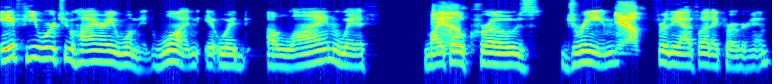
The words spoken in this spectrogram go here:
if he were to hire a woman, one, it would align with Michael Crow's dream yeah. for the athletic program.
